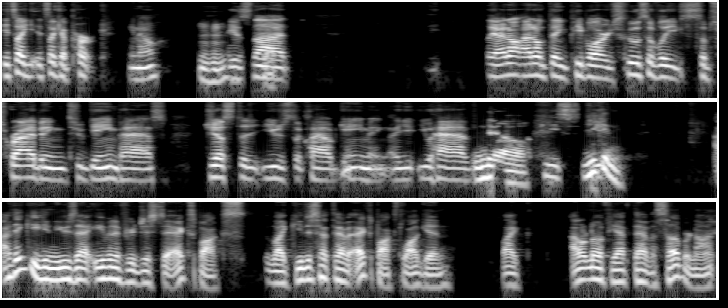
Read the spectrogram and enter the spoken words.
it's like it's like a perk, you know. Mhm. It's not like I don't I don't think people are exclusively subscribing to Game Pass just to use the cloud gaming. You, you have No, a piece you can. I think you can use that even if you're just an Xbox. Like you just have to have an Xbox login. Like I don't know if you have to have a sub or not.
